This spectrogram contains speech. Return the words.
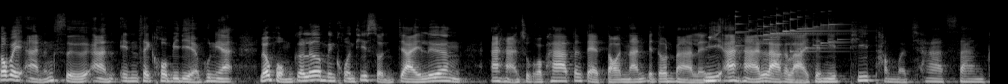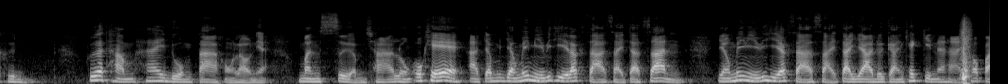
ก็ไปอ่านหนังสืออ่านเอนไซโคปีเดียพวกเนี้ยแล้วผมก็เริ่มเป็นคนที่สนใจเรื่องอาหารสุขภาพตั้งแต่ตอนนั้นเป็นต้นมาเลย มีอาหารหลากหลายชนิดที่ธรรมชาติสร้างขึ้น เพื่อทำให้ดวงตาของเราเนี่ยมันเสื่อมช้าลง โอเค อาจจะยังไม่มีวิธีรักษาสายตาสั้น ยังไม่มีวิธีรักษาสายตายาวโดยการแค่กินอาหารเข้าไป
